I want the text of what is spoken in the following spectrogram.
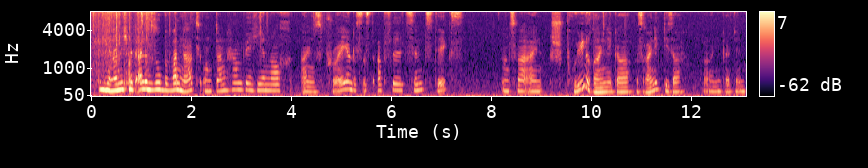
Ich bin hier noch nicht mit allem so bewandert. Und dann haben wir hier noch ein Spray und das ist Apfel-Zimt-Sticks. Und zwar ein Sprühreiniger. Was reinigt dieser Reiniger denn?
